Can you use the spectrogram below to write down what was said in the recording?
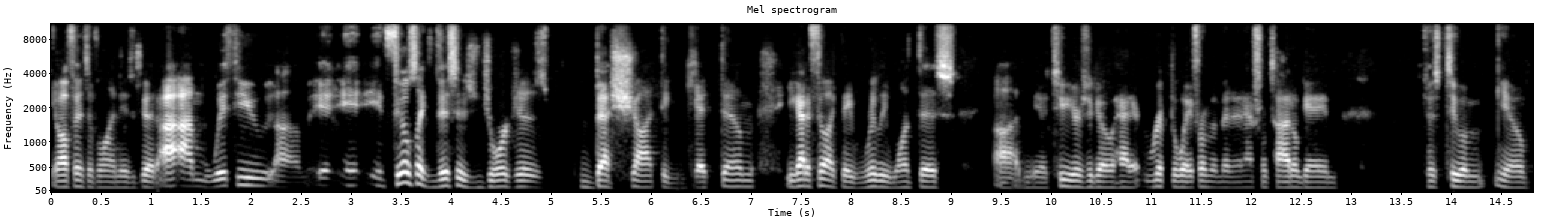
the offensive line is good. I, I'm with you. Um, it, it, it feels like this is Georgia's best shot to get them. You got to feel like they really want this. Uh, you know, two years ago had it ripped away from them in a national title game because Tua, you know,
